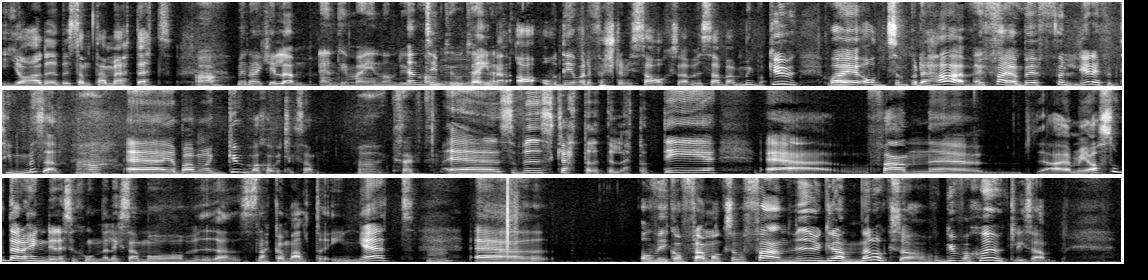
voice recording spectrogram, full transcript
jag hade bestämt det här mötet Ja. med den här killen. En timme innan du En kom till timme hotellet. innan. Ja, och det var det första vi sa också. Vi sa bara men gud vad är oddsen på det här? Fan, jag började följa dig för en timme sedan. Eh, jag bara men gud vad sjukt liksom. Ja, exakt. Eh, så vi skrattade lite lätt åt det. Eh, fan, eh, ja, men jag stod där och hängde i receptionen liksom och vi snackade om allt och inget. Mm. Eh, och vi kom fram också, vad fan vi är ju grannar också, gud vad sjukt liksom.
